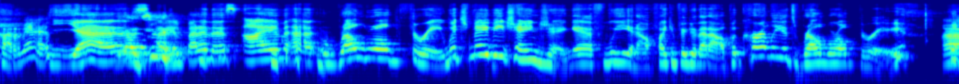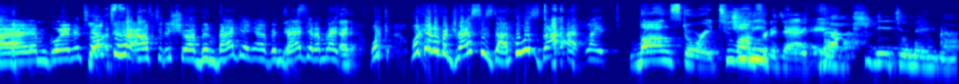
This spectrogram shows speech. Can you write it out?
Paredes. Yes, Yes. Ariel Paredes. I am at Rel World 3, which may be changing if we, you know, if I can figure that out. But currently it's Rel World 3. I am going to talk Yes. to her after the show. I've been begging. I've been Yes. begging. I'm like, I what? What kind of address is that? Who is that? Like, Long story, too She long for needs her today. She needs her name back.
